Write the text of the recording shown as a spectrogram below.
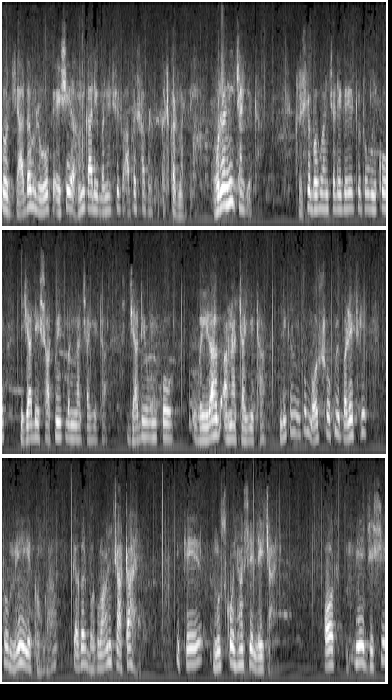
तो जादव लोग ऐसे अहंकारी बने थे तो आपस आपस में कटकर मर गए। होना नहीं चाहिए था। कृष्ण भगवान चले गए तो, तो उनको ज़्यादा सात्विक बनना चाहिए था, ज़्यादा उनको वैराग आना चाहिए था। लेकिन वो तो मौत शोक में पड़े थे। तो मैं ये कहूँगा कि अगर भगवान चाहता है कि मुझको यहाँ से ले जाए, और मैं जिससे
